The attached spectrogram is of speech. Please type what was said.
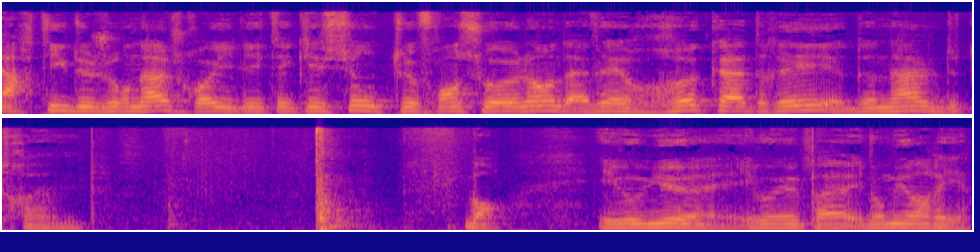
article de journal, je crois, il était question que François Hollande avait recadré Donald Trump. Bon, il vaut mieux, il vaut mieux pas, il vaut mieux en rire.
